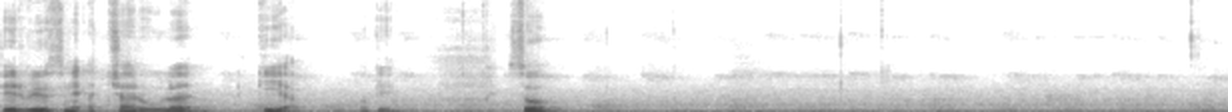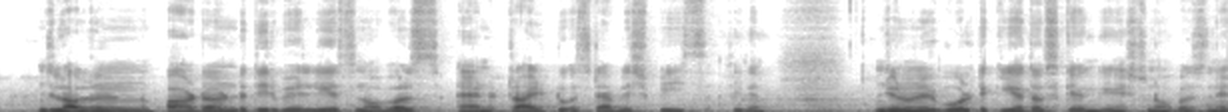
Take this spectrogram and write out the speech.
फिर भी उसने अच्छा रूल किया। Okay so Jalaluddin pardoned the rebellious nobles and try to establish peace ठीक है? जिन्होंने रिवोल्ट किया था उसके अगेंस्ट नॉबल्स ने।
